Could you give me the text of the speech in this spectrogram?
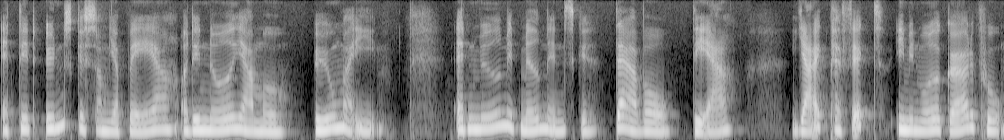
at det er et ønske, som jeg bærer, og det er noget, jeg må øve mig i. At møde mit medmenneske der, hvor det er. Jeg er ikke perfekt i min måde at gøre det på,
